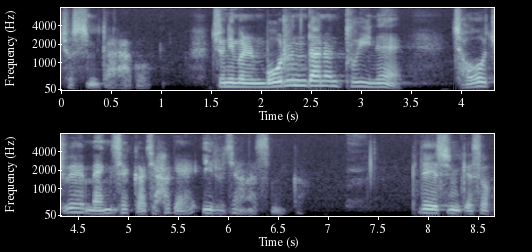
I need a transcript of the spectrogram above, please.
좋습니다라고 주님을 모른다는 부인의 저주의 맹세까지 하게 이르지 않았습니까? 근데 예수님께서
